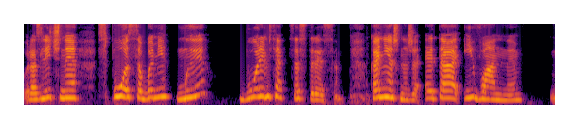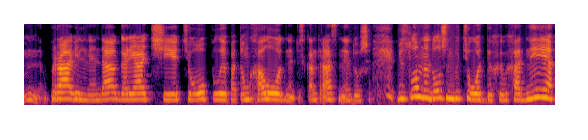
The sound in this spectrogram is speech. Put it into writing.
различные способами мы боремся со стрессом. Конечно же, это и ванны, правильные, да, горячие, теплые, потом холодные, то есть контрастные души. Безусловно, должен быть отдых, и выходные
